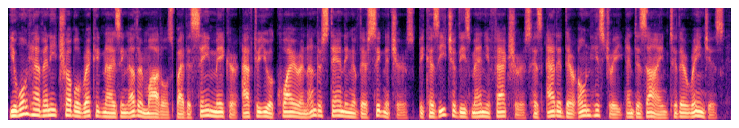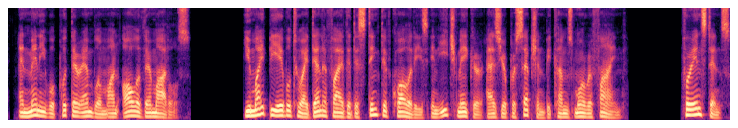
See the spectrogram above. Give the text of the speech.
You won't have any trouble recognizing other models by the same maker after you acquire an understanding of their signatures because each of these manufacturers has added their own history and design to their ranges, and many will put their emblem on all of their models. You might be able to identify the distinctive qualities in each maker as your perception becomes more refined. For instance,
